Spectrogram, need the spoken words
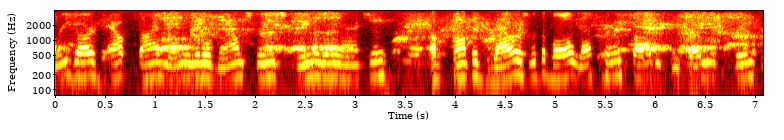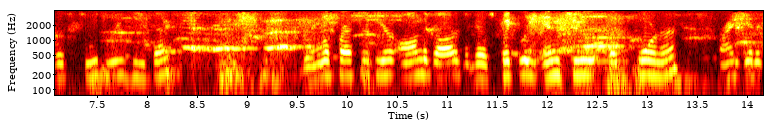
three guards outside, running a little downstream screen away action. Up top, it's Bowers with the ball, left hand side. It's Centralia extends this 2-3 defense. A little pressure here on the guards. It goes quickly into the corner. Trying to get it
